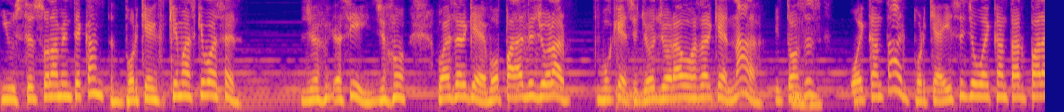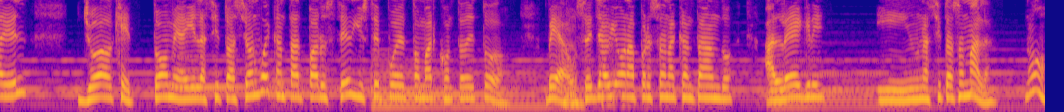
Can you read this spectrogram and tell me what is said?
y usted solamente canta. Porque, ¿qué más que voy a hacer? Yo, así, yo voy a hacer qué? Voy a parar de llorar. Porque si yo lloraba, voy a hacer qué? Nada. Entonces, voy a cantar. Porque ahí si yo voy a cantar para él, yo, que tome ahí la situación, voy a cantar para usted y usted puede tomar cuenta de todo. Vea, usted ya vio a una persona cantando alegre y una situación mala. No.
